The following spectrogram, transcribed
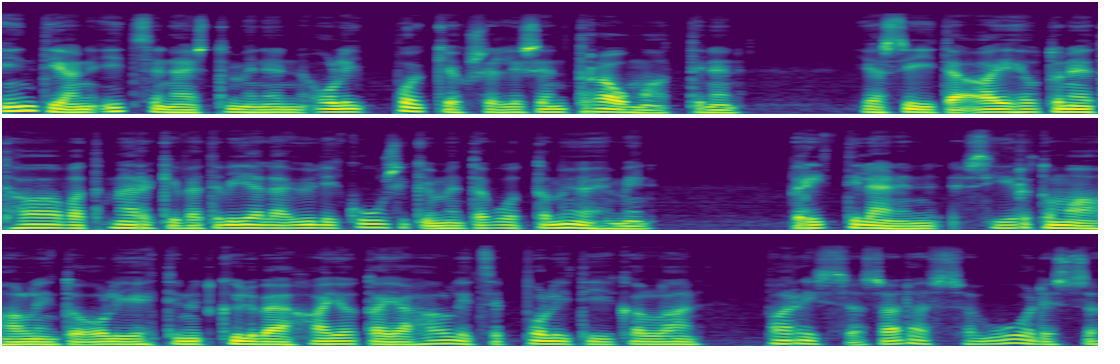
Intian itsenäistyminen oli poikkeuksellisen traumaattinen ja siitä aiheutuneet haavat märkivät vielä yli 60 vuotta myöhemmin. Brittiläinen siirtomaahallinto oli ehtinyt kylvää hajota ja hallitse politiikallaan parissa sadassa vuodessa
